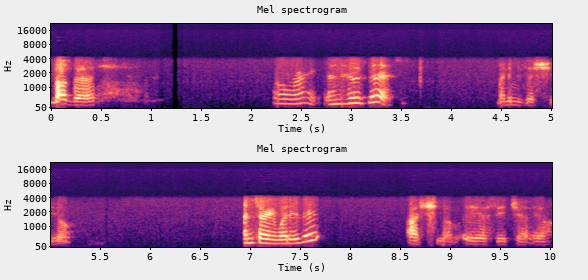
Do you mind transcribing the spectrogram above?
Not bad. All right. And who's this? My name is Ashiel. I'm sorry, what is it? Ashiel, A S H I L.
